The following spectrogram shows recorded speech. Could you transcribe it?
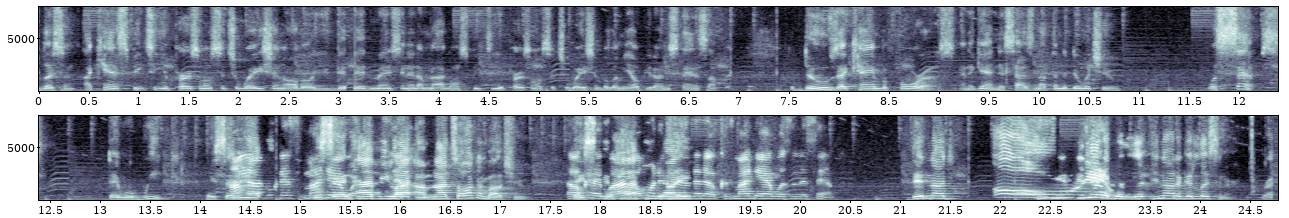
Listen, I can't speak to your personal situation, although you did mention it. I'm not going to speak to your personal situation, but let me help you to understand something. The dudes that came before us, and again, this has nothing to do with you, was simps. They were weak. They said, I'm happy, not going to, my they said happy life. I'm not talking about you. Okay, well, I want to clear that up because my dad wasn't a simp. Did not. I Oh, you, are not a good. You're not a good listener, right?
